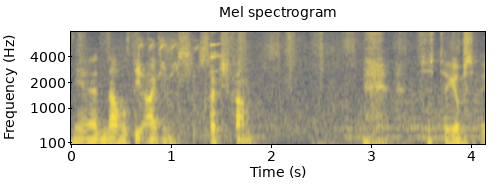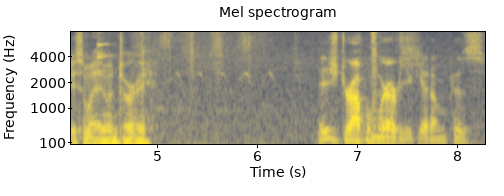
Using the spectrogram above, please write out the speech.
Yeah, novelty items. Such fun. Just take up space in my inventory. You just drop them wherever you get them, because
